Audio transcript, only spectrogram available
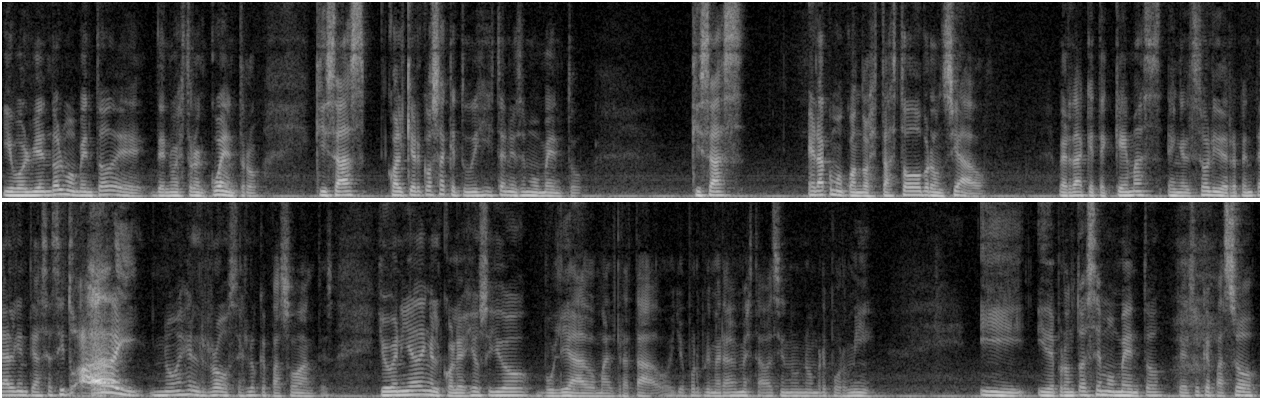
Y volviendo al momento de, nuestro encuentro, quizás cualquier cosa que tú dijiste en ese momento, quizás era como cuando estás todo bronceado, ¿verdad? Que te quemas en el sol y de repente alguien te hace así, tú, ¡ay! No es el roce, es lo que pasó antes. Yo venía en el colegio sido bulleado, maltratado. Yo por primera vez me estaba haciendo un nombre por mí. Y, de pronto ese momento, de eso que pasó,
